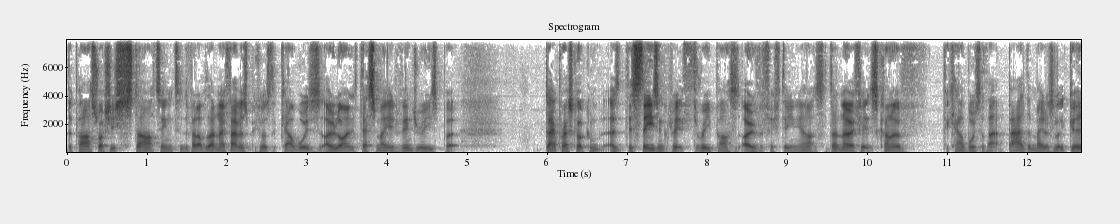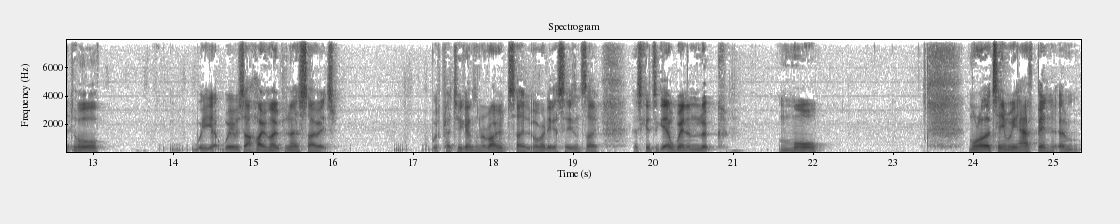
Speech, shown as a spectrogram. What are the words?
the pass rush is starting to develop. I don't know if that was because the Cowboys' O line is decimated with injuries, but Dak Prescott this season completed three passes over 15 yards. I don't know if it's kind of the Cowboys are that bad that made us look good, or we we was our home opener, so it's we've played two games on the road, so already this season. So it's good to get a win and look more more like the team we have been. Um,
